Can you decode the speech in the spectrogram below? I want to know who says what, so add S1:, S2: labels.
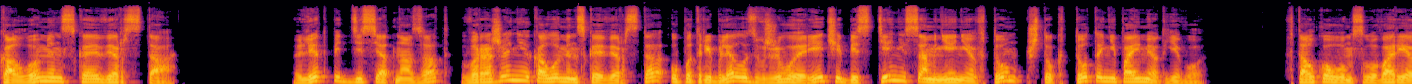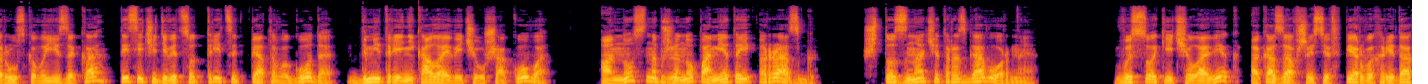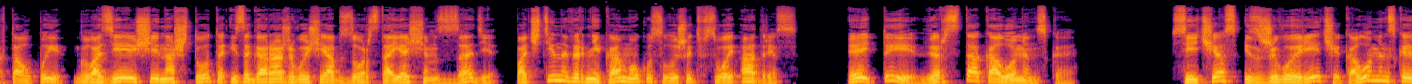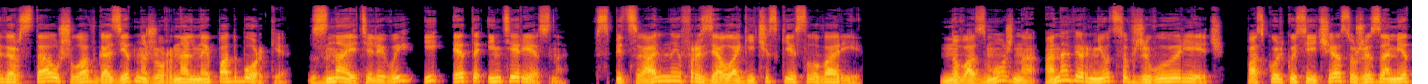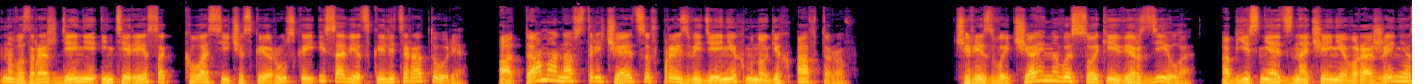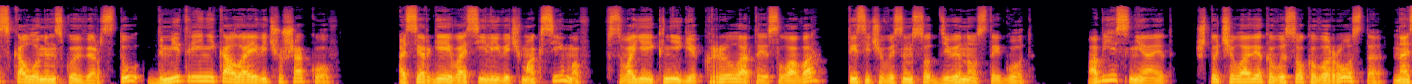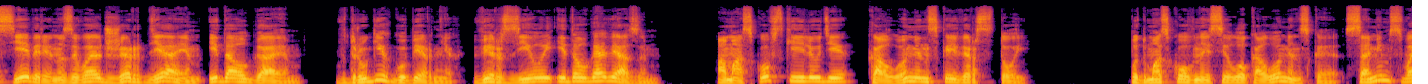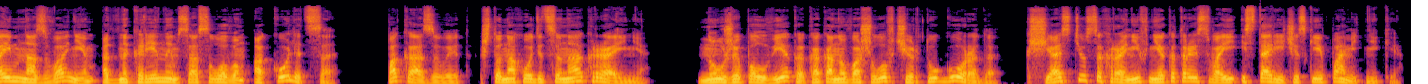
S1: Коломенская верста Лет 50 назад выражение «коломенская верста» употреблялось в живой речи без тени сомнения в том, что кто-то не поймет его. В толковом словаре русского языка 1935 года Дмитрия Николаевича Ушакова оно снабжено пометой «разг», что значит «разговорное». Высокий человек, оказавшийся в первых рядах толпы, глазеющий на что-то и загораживающий обзор стоящим сзади, почти наверняка мог услышать в свой адрес. «Эй ты, верста коломенская!» Сейчас из живой речи коломенская верста ушла в газетно-журнальные подборки. Знаете ли вы, и это интересно, в специальные фразеологические словари. Но, возможно, она вернется в живую речь, поскольку сейчас уже заметно возрождение интереса к классической русской и советской литературе, а там она встречается в произведениях многих авторов. Чрезвычайно высокий верзила объясняет значение выражения с коломенскую версту Дмитрий Николаевич Ушаков, а Сергей Васильевич Максимов в своей книге «Крылатые слова» 1890 год объясняет, что человека высокого роста на севере называют жердяем и долгаем, в других губерниях – верзилой и долговязым, а московские люди – коломенской верстой. Подмосковное село Коломенское самим своим названием, однокоренным со словом «околица», показывает, что находится на окраине, но уже полвека, как оно вошло в черту города, к счастью, сохранив некоторые свои исторические памятники.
